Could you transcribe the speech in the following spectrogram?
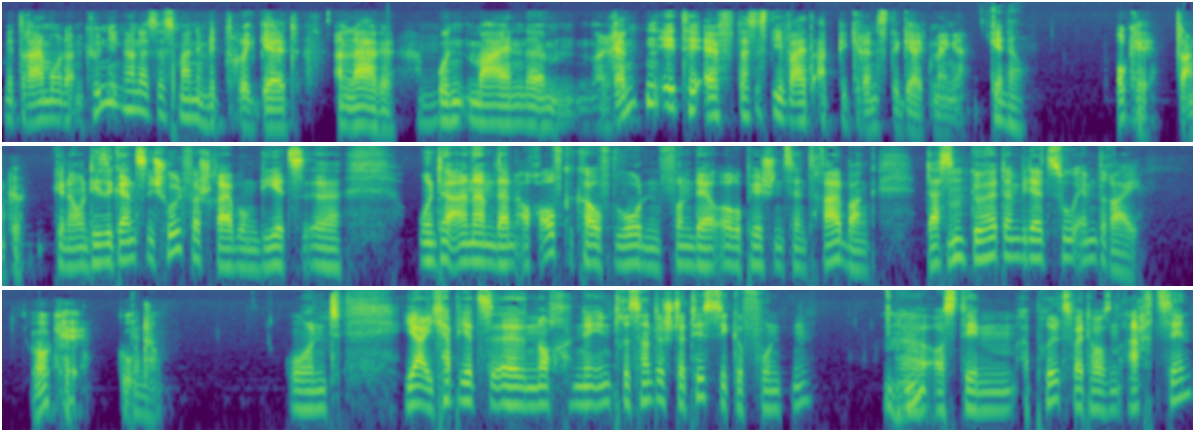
mit drei Monaten kündigen kann. Das ist meine mittlere Geldanlage. Mhm. Und mein ähm, Renten-ETF, das ist die weit abgegrenzte Geldmenge. Genau. Okay, danke. Genau, und diese ganzen Schuldverschreibungen, die jetzt äh, unter anderem dann auch aufgekauft wurden von der Europäischen Zentralbank, das mhm. gehört dann wieder zu M3. Okay, gut. Genau. Und ja, ich habe jetzt äh, noch eine interessante Statistik gefunden äh, mhm. äh, aus dem April 2018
